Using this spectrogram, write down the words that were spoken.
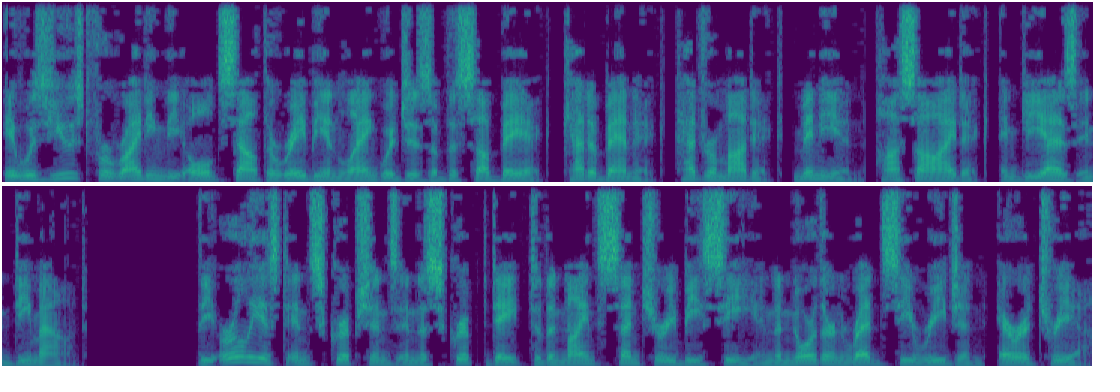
It was used for writing the Old South Arabian languages of the Sabaic, Katabanic, Hadramautic, Minaean, Hassaitic, and Ge'ez in D-Mount. The earliest inscriptions in the script date to the 9th century BC in the northern Red Sea region, Eritrea.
